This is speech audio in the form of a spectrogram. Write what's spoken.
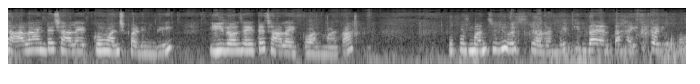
చాలా అంటే చాలా ఎక్కువ మంచు పడింది. ఈ రోజు అయితే చాలా ఎక్కువ అన్నమాట. ఇప్పుడు మంచు చూసి చూడండి. కింద ఎంత హైట్ పడిందో.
